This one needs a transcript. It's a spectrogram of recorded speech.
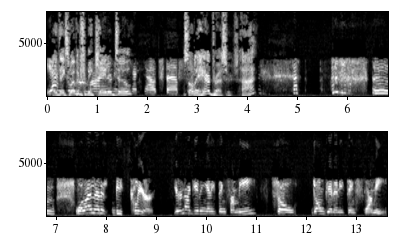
Yeah, He thinks women should be catered to? Checks out stuff. So do hairdressers, huh? Well, I let it be clear. You're not getting anything from me, so don't get anything for me.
